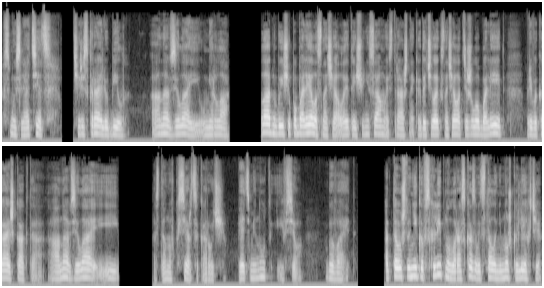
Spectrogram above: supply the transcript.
В смысле отец. Через край любил. А она взяла и умерла. Ладно бы еще поболела сначала. Это еще не самое страшное когда человек сначала тяжело болеет привыкаешь как то а она взяла и остановка сердца короче. Пять минут и все бывает. От того что ника всхлипнула рассказывать стало немножко легче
